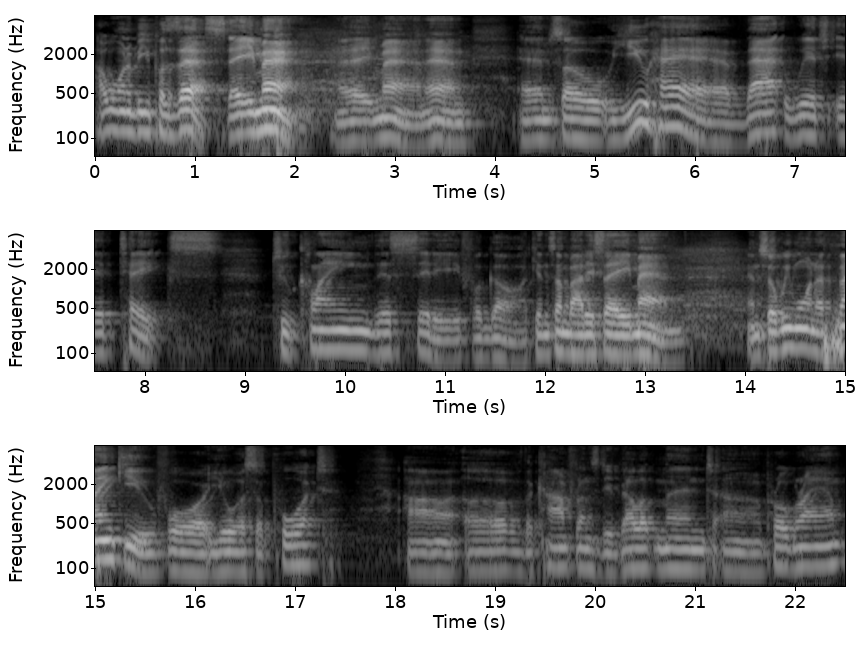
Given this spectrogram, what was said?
I want to be possessed. Amen. Amen. And and so you have that which it takes to claim this city for God. Can somebody say amen? And so we want to thank you for your support uh, of the conference development uh, program.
